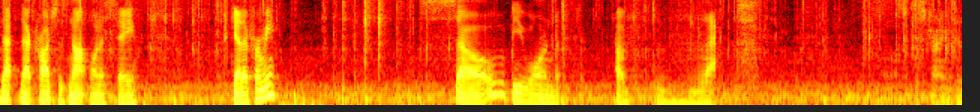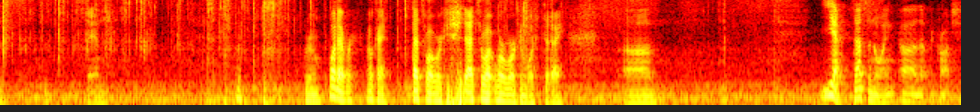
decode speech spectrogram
that that crotch does not want to stay together for me. So be warned of that. Room. Whatever. Okay, that's what we're that's what we're working with today. Um, yeah, that's annoying uh, that the crotch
